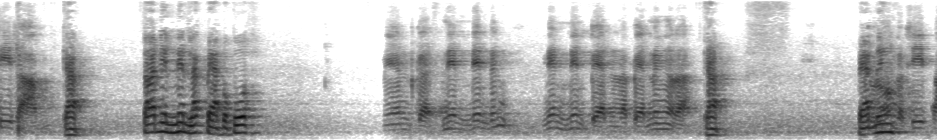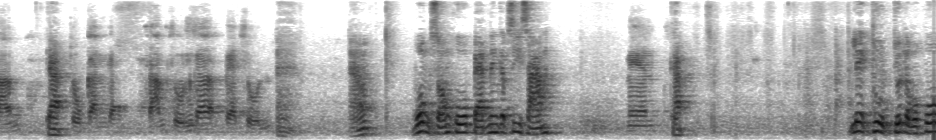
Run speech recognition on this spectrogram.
สี่สามครับ ตอนเน้นเน้นหลักแปดบ่ปูแมนก็เน้นเน้นทั้งเน้นเน้นแปดนั่นละแปดหนึ่งนั่นละครับแปดหนึ่งสอกับสี่สามครับถูกกันกับสามศูนย์ก็แปดศูนย์อ่า เอาวงสองคูแปดหนึ่งกับสี่สามแมนครับ เลขทูดจุดระบบปู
